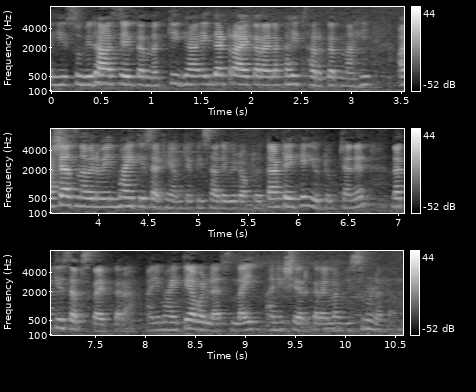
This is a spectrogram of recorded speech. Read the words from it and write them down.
ही सुविधा असेल तर नक्की घ्या. एकदा ट्राय करायला काहीच हरकत नाही. अशाच नवीन नवीन माहितीसाठी आमचे पिसादेवी डॉक्टर ताटे हे यूट्यूब चॅनल नक्की सबस्क्राईब करा. आणि माहिती आवडल्यास लाईक आणि शेअर करायला विसरू नका.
